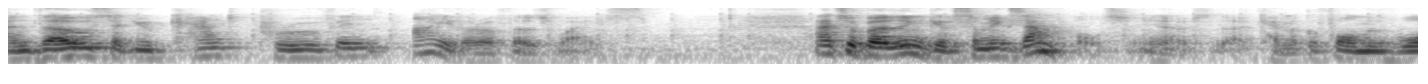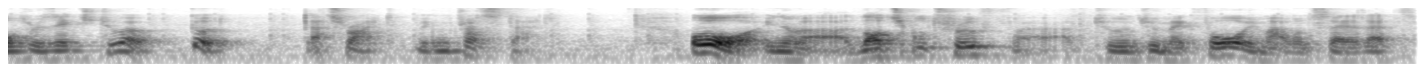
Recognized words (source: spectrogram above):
and those that you can't prove in either of those ways. And so Berlin gives some examples. You know, the chemical form of water is H2O. Good, that's right, we can trust that. Or, you know, a logical truth, uh, two and two make four, you might want to say that's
